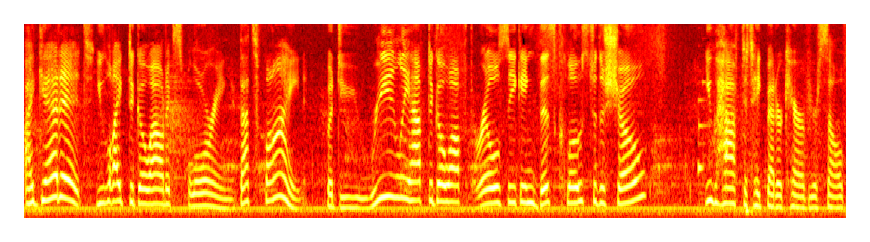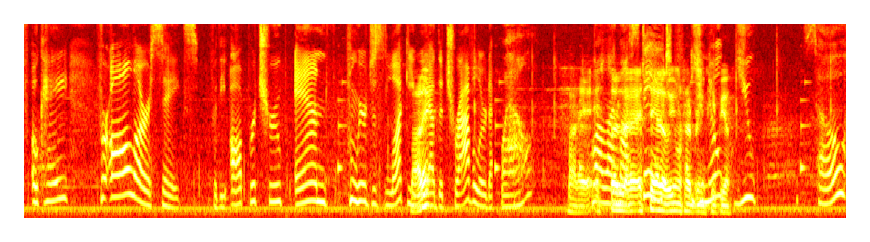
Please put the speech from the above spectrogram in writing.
I get it. You like to go out exploring. That's fine. But do you really have to go off thrill seeking this close to the show? You have to take better care of yourself, okay? For all our sakes. For the opera troupe, and we're just lucky Vale. we had the traveler to. Well, Vale, While esto, I'm off este lo stage, vimos al You know, you. so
